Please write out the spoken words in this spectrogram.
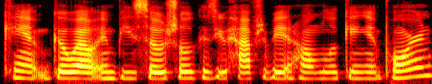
can't go out and be social because you have to be at home looking at porn,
